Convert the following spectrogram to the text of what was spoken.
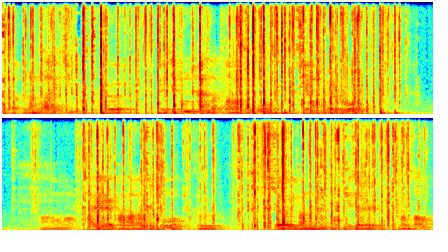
넣어 Lambda Edge인가 그 엣지 펑션을 넣어가지고 지역별로 어, 파일을 받아가지고 그 지역에 맞는 버킷을 줘서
